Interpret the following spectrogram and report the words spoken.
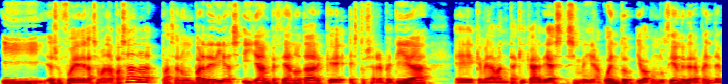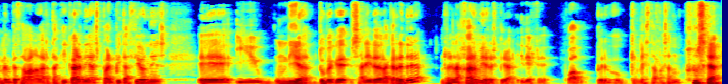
Y eso fue la semana pasada, pasaron un par de días y ya empecé a notar que esto se repetía, eh, que me daban taquicardias sin venir a cuento, iba conduciendo y de repente me empezaban a dar taquicardias, palpitaciones eh, y un día tuve que salir de la carretera, relajarme y respirar. Y dije, wow, pero ¿qué me está pasando? o sea,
